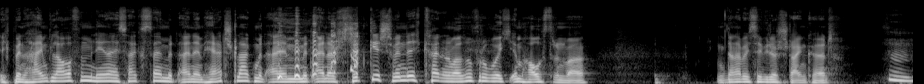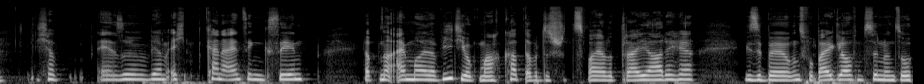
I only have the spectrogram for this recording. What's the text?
Ich bin heimgelaufen, Lena, ich sag's dir, mit einem Herzschlag, mit, einem, mit einer Schrittgeschwindigkeit und war so froh, wo ich im Haus drin war. Und dann habe ich sie wieder schreien gehört. Ich habe, also wir haben echt keine einzigen gesehen. Ich habe nur einmal ein Video gemacht gehabt, aber das ist schon zwei oder drei Jahre her, wie sie bei uns vorbeigelaufen sind und so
